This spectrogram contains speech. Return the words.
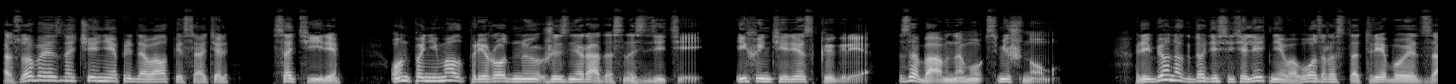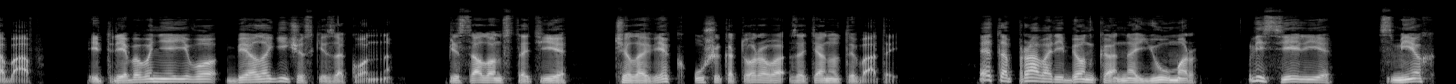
Особое значение придавал писатель сатире. Он понимал природную жизнерадостность детей, их интерес к игре, забавному, смешному. Ребенок до десятилетнего возраста требует забав, и требование его биологически законно. Писал он в статье «Человек, уши которого затянуты ватой». Это право ребенка на юмор, веселье, смех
